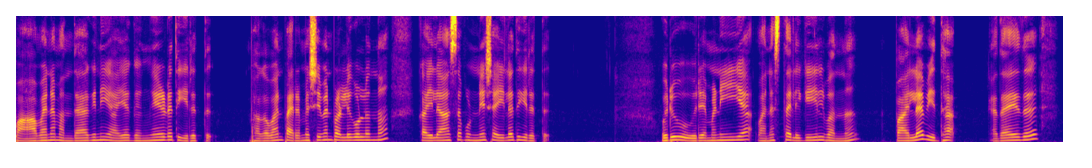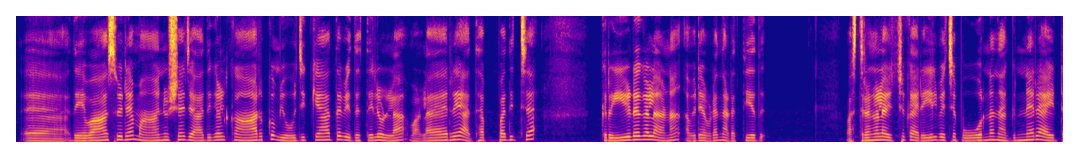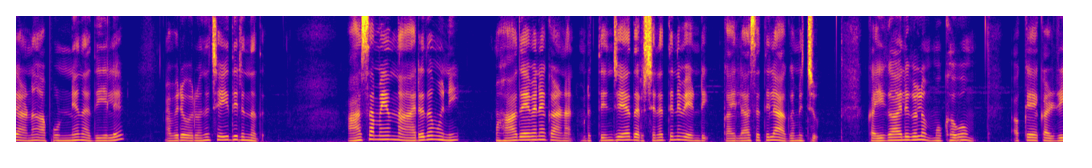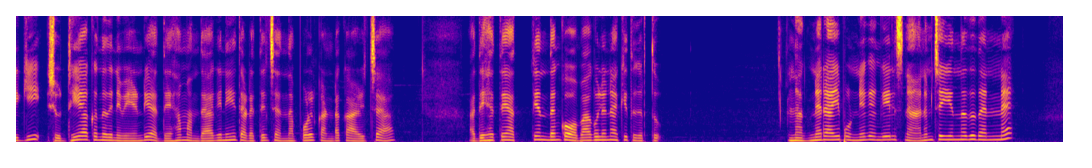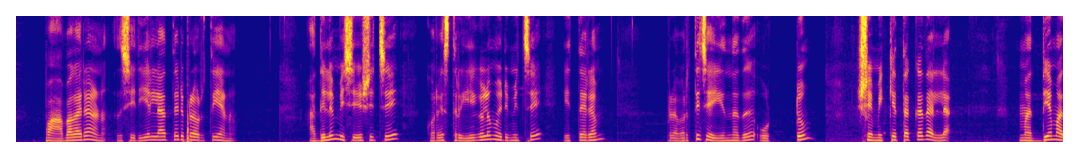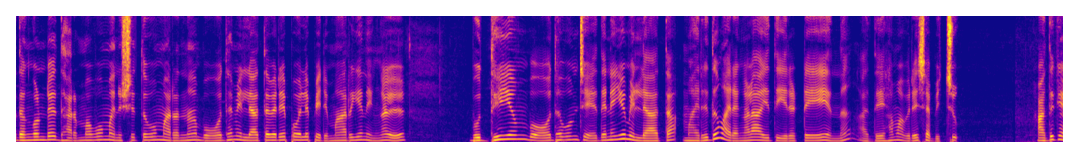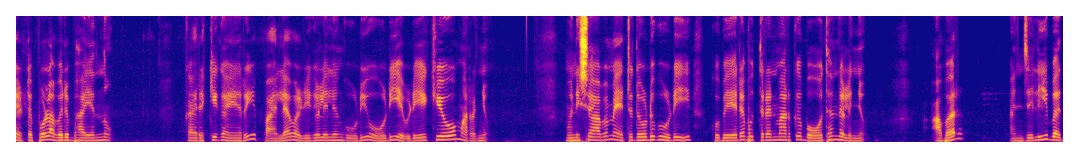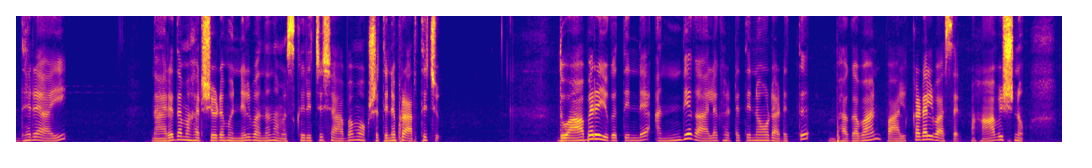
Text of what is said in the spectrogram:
പാവന മന്ദാകിനിയായ ഗംഗയുടെ തീരത്ത് ഭഗവാൻ പരമശിവൻ പള്ളികൊള്ളുന്ന കൈലാസ പുണ്യശൈല തീരത്ത് ഒരു രമണീയ വനസ്ഥലികയിൽ വന്ന് പലവിധ അതായത് ദേവാസുര മാനുഷ ജാതികൾക്കാർക്കും യോജിക്കാത്ത വിധത്തിലുള്ള വളരെ അധപ്പതിച്ച ക്രീഡകളാണ് അവരവിടെ നടത്തിയത്. വസ്ത്രങ്ങൾ അഴിച്ച് കരയിൽ വെച്ച് പൂർണ നഗ്നരായിട്ടാണ് ആ പുണ്യ പുണ്യനദിയിൽ അവരോരോന്ന് ചെയ്തിരുന്നത്. ആ സമയം നാരദമുനി മഹാദേവനെ കാണാൻ മൃത്യുഞ്ജയ ദർശനത്തിന് വേണ്ടി കൈലാസത്തിൽ ആഗമിച്ചു. കൈകാലുകളും മുഖവും ഒക്കെ കഴുകി ശുദ്ധിയാക്കുന്നതിന് വേണ്ടി അദ്ദേഹം മന്ദാകിനി തടത്തിൽ ചെന്നപ്പോൾ കണ്ട കാഴ്ച അദ്ദേഹത്തെ അത്യന്തം കോപാകുലനാക്കി തീർത്തു. നഗ്നരായി പുണ്യഗംഗയിൽ സ്നാനം ചെയ്യുന്നത് തന്നെ പാപകരമാണ് അത് ശരിയല്ലാത്തൊരു പ്രവൃത്തിയാണ്. അതിലും വിശേഷിച്ച് കുറേ സ്ത്രീകളും ഒരുമിച്ച് ഇത്തരം പ്രവൃത്തി ചെയ്യുന്നത് ഒട്ടും ക്ഷമിക്കത്തക്കതല്ല. മദ്യമതം കൊണ്ട് ധർമ്മവും മനുഷ്യത്വവും മറന്ന് ബോധമില്ലാത്തവരെ പോലെ പെരുമാറിയ നിങ്ങൾ ബുദ്ധിയും ബോധവും ചേതനയുമില്ലാത്ത മരുത് മരങ്ങളായി തീരട്ടെ എന്ന് അദ്ദേഹം അവരെ ശപിച്ചു. അത് കേട്ടപ്പോൾ അവർ ഭയന്നു. കരയ്ക്ക് കയറി പല വഴികളിലും കൂടി ഓടി എവിടേക്കോ മറഞ്ഞു. മുനിശാപം ഏറ്റതോടുകൂടി കുബേരപുത്രന്മാർക്ക് ബോധം തെളിഞ്ഞു. അവർ അഞ്ജലിബദ്ധരായി നാരദ മഹർഷിയുടെ മുന്നിൽ വന്ന് നമസ്കരിച്ച് ശാപമോക്ഷത്തിന് പ്രാർത്ഥിച്ചു. ദ്വാപരയുഗത്തിന്റെ അന്ത്യകാലഘട്ടത്തിനോടടുത്ത് ഭഗവാൻ പാൽക്കടൽ വാസൻ മഹാവിഷ്ണു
